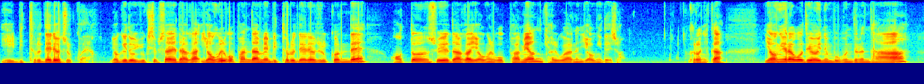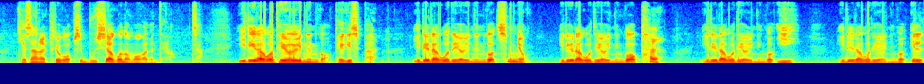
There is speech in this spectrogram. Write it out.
이 밑으로 내려줄 거예요. 여기도 64에다가 0을 곱한 다음에 밑으로 내려줄 건데 어떤 수에다가 0을 곱하면 결과는 0이 되죠. 그러니까 0이라고 되어 있는 부분들은 다 계산할 필요가 없이 무시하고 넘어가면 돼요. 자, 1이라고 되어 있는 거 128, 1이라고 되어 있는 거 16, 1이라고 되어 있는 거 8, 1이라고 되어 있는 거 2, 1이라고 되어 있는 거 1.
